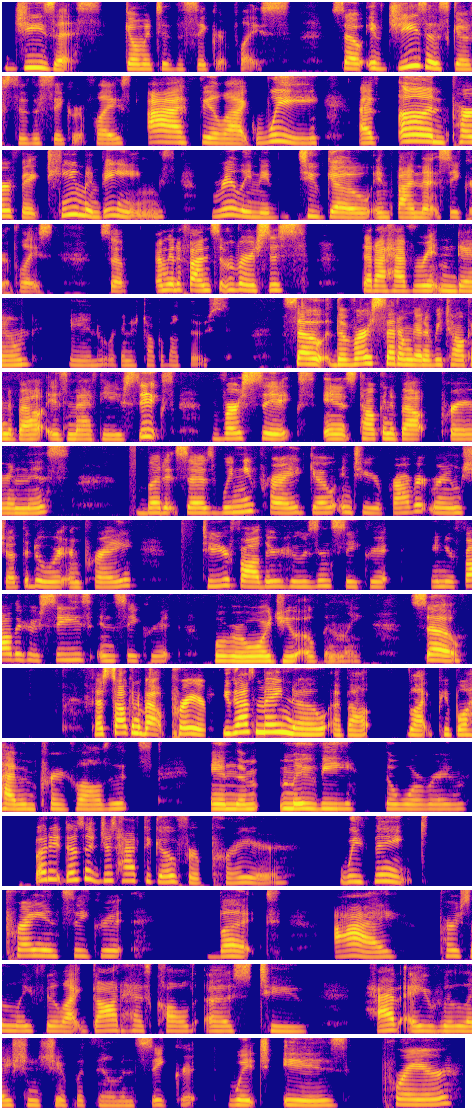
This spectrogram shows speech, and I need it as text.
Jesus going to the secret place. So, if Jesus goes to the secret place, I feel like we, as unperfect human beings, really need to go and find that secret place. So, I'm going to find some verses that I have written down, and we're going to talk about those. So, the verse that I'm going to be talking about is Matthew 6, verse 6, and it's talking about prayer in this. But it says, When you pray, go into your private room, shut the door, and pray to your Father who is in secret, and your Father who sees in secret will reward you openly. So, that's talking about prayer. You guys may know about like people having prayer closets in the movie The War Room. But it doesn't just have to go for prayer. We think pray in secret, but I personally feel like God has called us to have a relationship with Him in secret, which is prayer,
